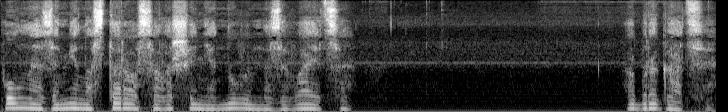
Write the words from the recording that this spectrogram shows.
Полная замена старого соглашения новым называется аброгация.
